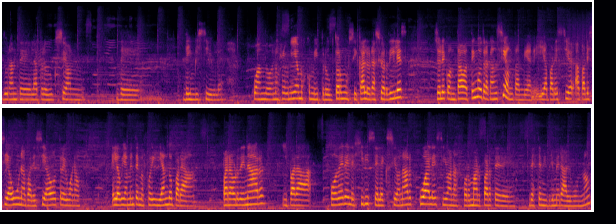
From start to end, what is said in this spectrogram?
durante la producción de, de Invisible. Cuando nos reuníamos con mi productor musical Horacio Ardiles, yo le contaba, tengo otra canción también, y aparecía, aparecía una, aparecía otra, y bueno, él obviamente me fue guiando para, para ordenar y para poder elegir y seleccionar cuáles iban a formar parte de, este mi primer álbum, ¿no?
